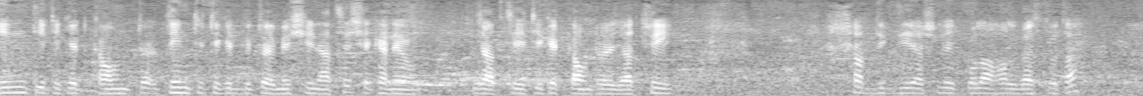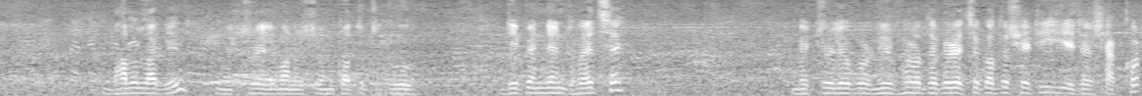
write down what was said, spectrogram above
তিনটি টিকিট কাউন্টার তিনটি টিকিট বিক্রয় মেশিন আছে, সেখানেও যাত্রী টিকিট কাউন্টারে যাত্রী। সব দিক দিয়ে আসলে কোলাহল, ব্যস্ততা। ভালো লাগে মেট্রো রেল মানুষজন কতটুকু ডিপেন্ডেন্ট হয়েছে। মেট্রো রেলের উপর নির্ভরতা বেড়েছে কত, সেটি এটার স্বাক্ষর।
